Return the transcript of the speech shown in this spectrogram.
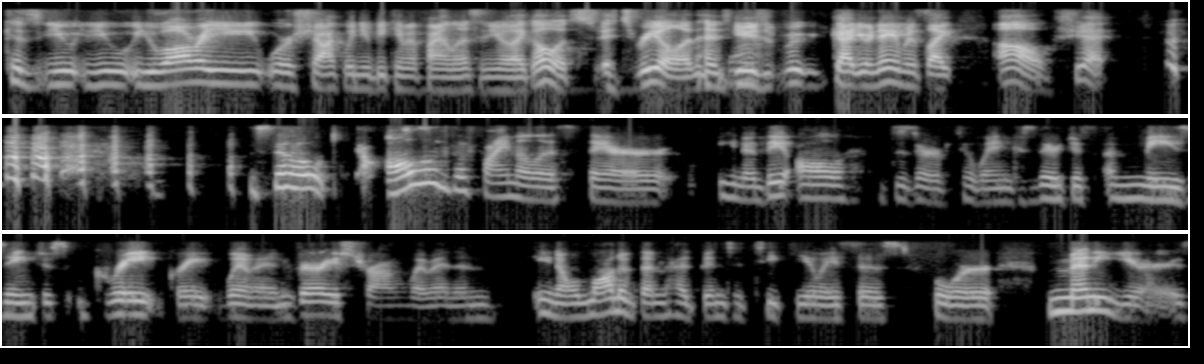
Because you you you already were shocked when you became a finalist, and you're like, oh, it's it's real, and then yeah. you got your name, and it's like, oh shit. so all of the finalists there, you know, they all deserve to win because they're just amazing, just great, great women, very strong women, and you know, a lot of them had been to Tiki Oasis for many years,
